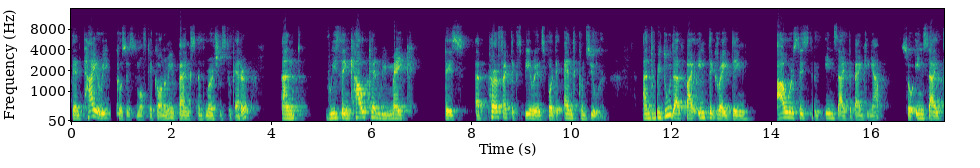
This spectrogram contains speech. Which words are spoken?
the entire ecosystem of the economy, banks and merchants together. And we think, how can we make this a perfect experience for the end consumer? And we do that by integrating our system inside the banking app. So inside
